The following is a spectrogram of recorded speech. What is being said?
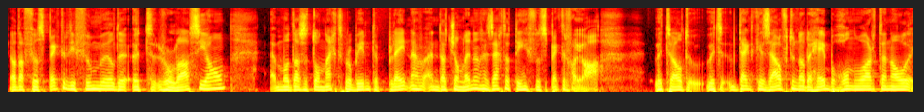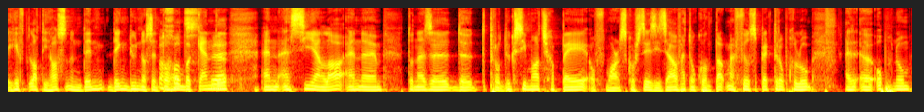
ja, dat Phil Spector die film wilde uit relatie halen. Maar dat ze dan echt proberen te pleiten. En dat John Lennon gezegd had tegen Phil Spector van, ja, weet wel, weet, denk je zelf toen dat hij begonnen was en al, heeft, laat die gasten een ding, ding doen, dat zijn Oh, toch God, onbekende. ja. En, en si en la. En ehm, toen is eh, de, de productiemaatschappij, of Martin Scorsese zelf, heeft toen contact met Phil Spector opgelopen, en, eh, opgenomen.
